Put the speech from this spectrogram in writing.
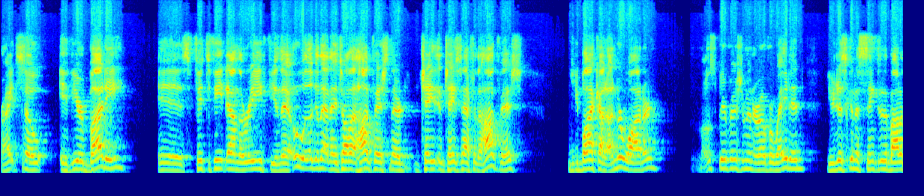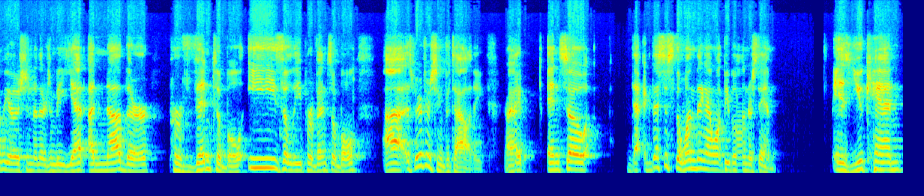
Right. So if your buddy is 50 feet down the reef, and they, oh, look at that. They saw that hogfish and they're chasing, chasing after the hogfish. You black out underwater. Most spear fishermen are overweighted. You're just going to sink to the bottom of the ocean, and there's going to be yet another preventable, easily preventable uh, spearfishing fatality, right? And so that, that's just the one thing I want people to understand is you can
